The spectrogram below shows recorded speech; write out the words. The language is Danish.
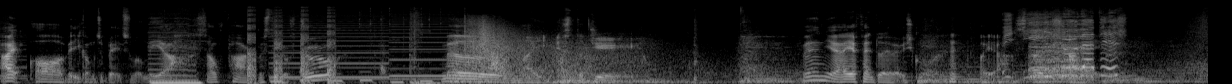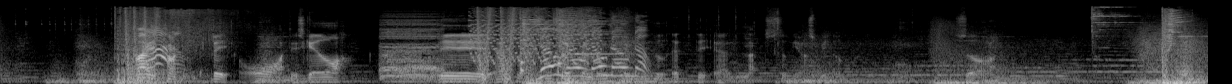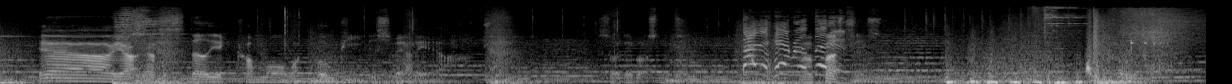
Hej, og velkommen tilbage til noget mere South Park med Stick of True med mig, Mr. J. Men ja, jeg fandt ud af, hvad vi skulle. og jeg sure about this? Nej, fuck. Det, åh, det skader. Det er så No, no, no, no, no. no. at det er langt siden, jeg har spillet. Så... Ja, jeg er stadig ikke kommet over, hvor OP det svært det er. Så det var sådan lidt. Og først lidt.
